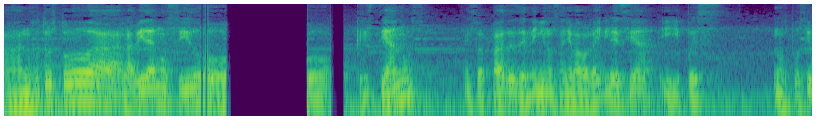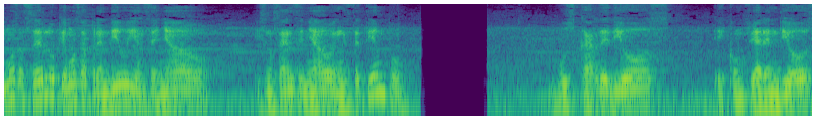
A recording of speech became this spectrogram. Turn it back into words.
Nosotros toda la vida hemos sido cristianos, mis papás desde niños nos han llevado a la iglesia y pues nos pusimos a hacer lo que hemos aprendido y enseñado y se nos ha enseñado en este tiempo. Buscar de Dios, eh, confiar en Dios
